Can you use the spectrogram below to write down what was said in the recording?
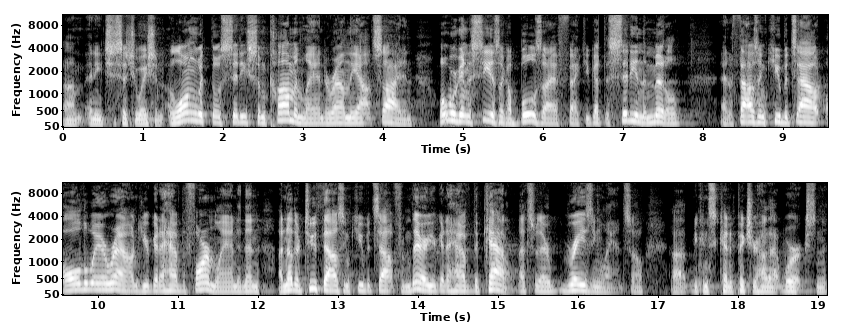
um, in each situation. Along with those cities, some common land around the outside. And what we're going to see is like a bullseye effect. You've got the city in the middle, and a thousand cubits out all the way around, you're going to have the farmland, and then another 2,000 cubits out from there, you're going to have the cattle. That's their grazing land. So uh, you can kind of picture how that works. And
